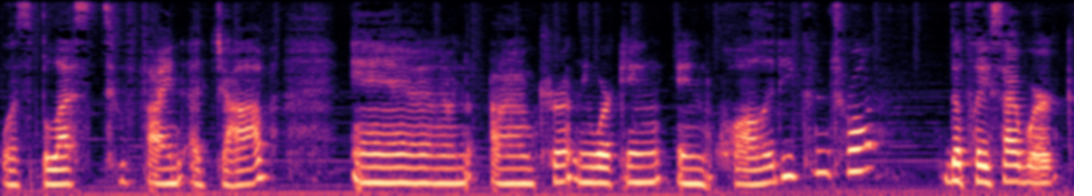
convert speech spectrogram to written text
was blessed to find a job. And I'm currently working in quality control. The place I work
